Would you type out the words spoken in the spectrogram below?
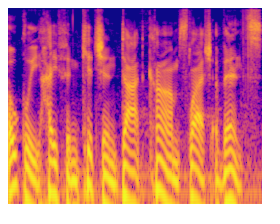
oakley-kitchen.com slash events.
